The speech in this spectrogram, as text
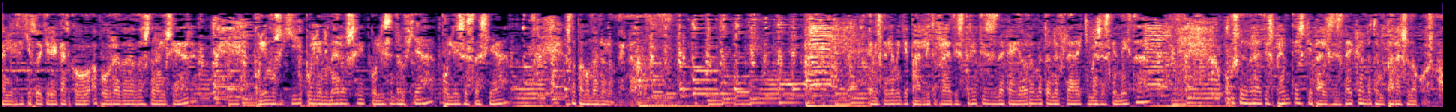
Εξελίχθηκε αυτό το κυριακάτικο απόγραφο εδώ στον LCR. Πολύ μουσική, πολύ ενημέρωση, πολύ συντροφιά, πολύ ζεστασιά στο παγωμένο Λονδίνο. Εμείς θα λέμε και πάλι το βράδυ της Τρίτης στις 10 η ώρα με τον Εφλαράκι μέσα στη νύχτα όπως και το βράδυ της Πέμπτης και πάλι στις 10 με τον παράξενο κόσμο.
